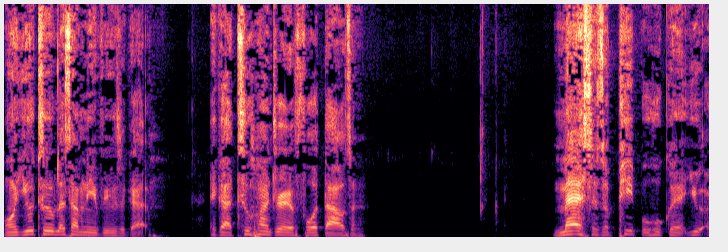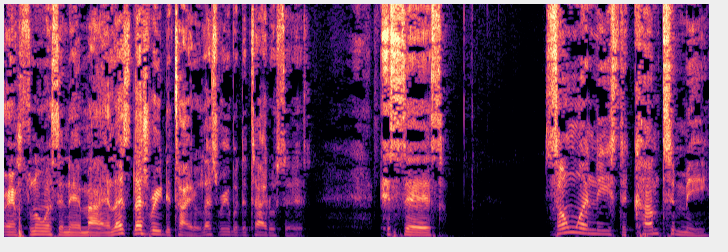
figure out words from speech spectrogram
On YouTube, let's how many views it got. It got 204,000. Masses of people who could, you are influencing their mind. And let's, let's read the title. Let's read what the title says. It says, someone needs to come to me.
